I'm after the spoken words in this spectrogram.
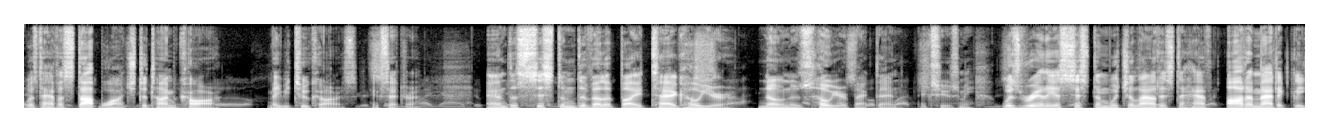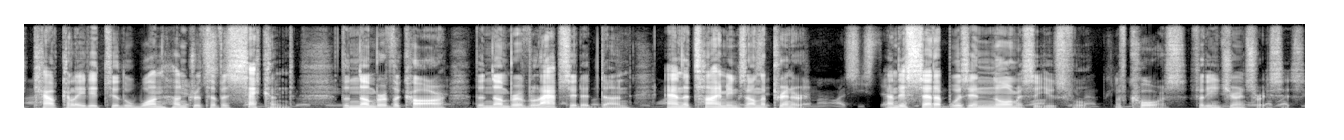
was to have a stopwatch to time a car, maybe two cars, etc. And the system developed by Tag Heuer known as Heuer back then, excuse me, was really a system which allowed us to have automatically calculated to the one hundredth of a second the number of the car, the number of laps it had done, and the timings on the printer. And this setup was enormously useful, of course, for the endurance races.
